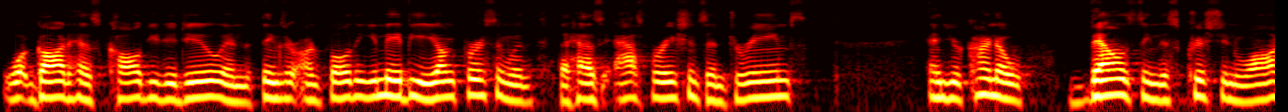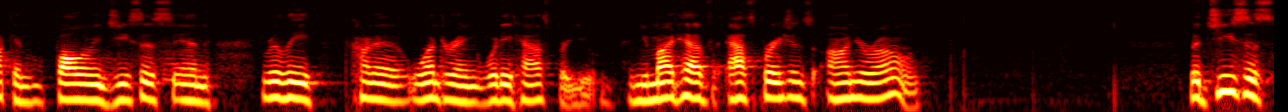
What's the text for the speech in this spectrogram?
what God has called you to do and things are unfolding. You may be a young person with, that has aspirations and dreams, and you're kind of balancing this Christian walk and following Jesus and really kind of wondering what he has for you. And you might have aspirations on your own. But Jesus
